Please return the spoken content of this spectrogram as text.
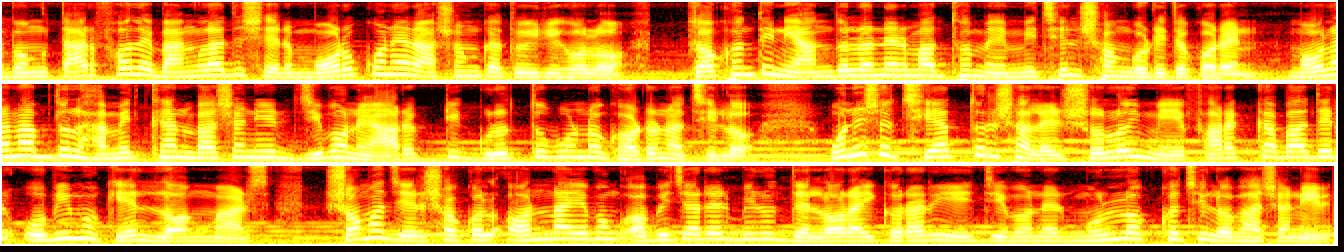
এবং তার ফলে বাংলাদেশের মরকনের আশঙ্কা তৈরি হলো, তখন তিনি আন্দোলনের মাধ্যমে মিছিল সংগঠিত করেন। মৌলানা আব্দুল হামিদ খান ভাসানীর জীবনে আরেকটি গুরুত্বপূর্ণ ঘটনা ছিল। উনিশশো ছিয়াত্তর সালের ষোলোই মে ফারাক্কাবাদের অভিমুখে লং মার্চ। সমাজের সকল অন্যায় এবং অবিচারের বিরুদ্ধে লড়াই করারই জীবনের মূল লক্ষ্য ছিল ভাসানীর।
